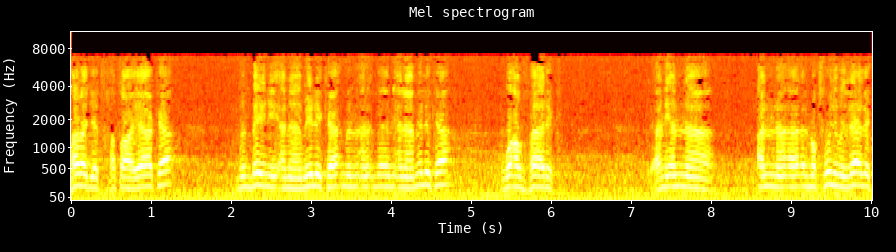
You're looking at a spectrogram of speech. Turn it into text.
خرجت خطاياك من بين أناملك من بين أناملك وأظفارك. يعني أن أن المقصود من ذلك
